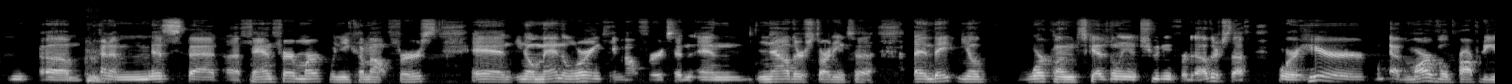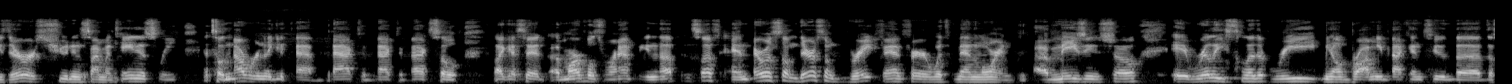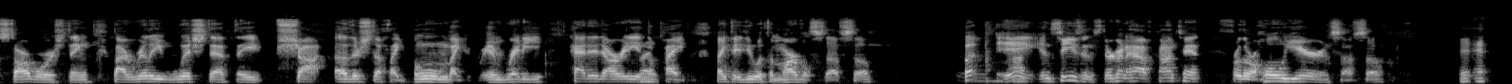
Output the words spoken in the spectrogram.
um, kind of miss that uh, fanfare mark when you come out first, and you know Mandalorian came out first, and and now they're starting to, and they you know work on scheduling and shooting for the other stuff. Where here we have Marvel properties, they're shooting simultaneously, and so now we're going to get that back to back to back. So, like I said, uh, Marvel's ramping up and stuff, and there was some there was some great fanfare with Mandalorian, amazing show. It really slid re you know brought me back into the the Star Wars thing. But I really wish that they shot other stuff like boom, like and ready had it already in the pipe, like they do with the Marvel stuff. So. But hey, in seasons, they're going to have content for their whole year and stuff. So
